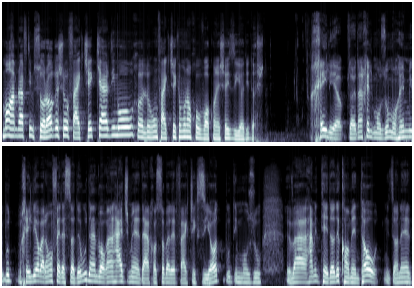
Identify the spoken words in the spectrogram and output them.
ما هم رفتیم سراغش رو فکت چک کردیم و اون فکت چکمون هم خب واکنش های زیادی داشت. خیلی دادن خیلی موضوع مهمی بود. خیلی ها برامون فرستاده بودن. واقعا حجم درخواست برای فکچک زیاد بود این موضوع. و همین تعداد کامنت ها و میزان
